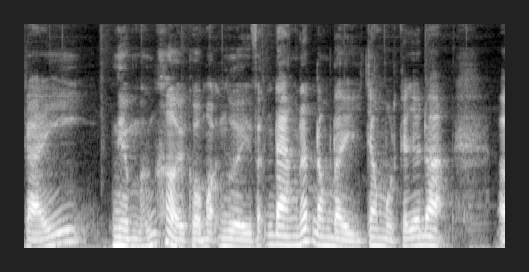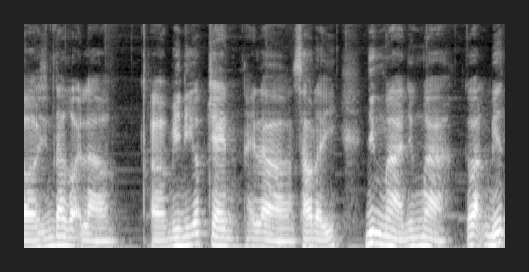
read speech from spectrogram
cái niềm hứng khởi của mọi người vẫn đang rất đong đầy trong một cái giai đoạn uh, chúng ta gọi là uh, mini uptrend hay là sao đấy nhưng mà nhưng mà các bạn biết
